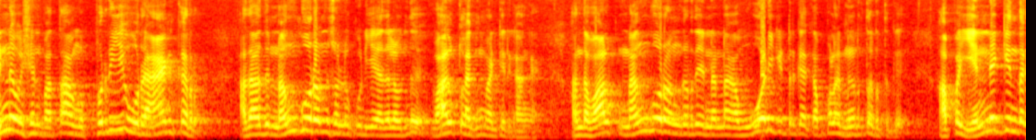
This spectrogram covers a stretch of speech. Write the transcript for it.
என்ன விஷயம்னு பார்த்தா அவங்க பெரிய ஒரு ஆங்கர் அதாவது நங்கூரம்னு சொல்லக்கூடிய அதில் வந்து வால் கிளாக் மாட்டியிருக்காங்க அந்த வால் நங்கூரங்கிறது என்னென்னா ஓடிக்கிட்டு இருக்க கப்பலை நிறுத்துறதுக்கு. அப்போ என்னைக்கு இந்த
